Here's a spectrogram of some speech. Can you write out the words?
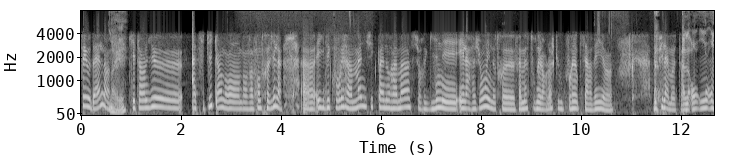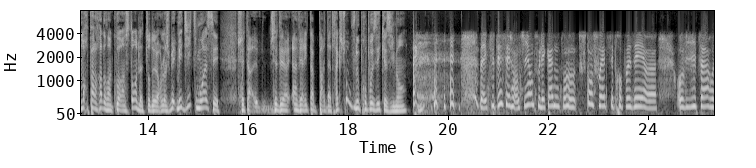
féodale Ouais. qui est un lieu atypique hein, dans, dans un centre-ville, euh, et y découvrir un magnifique panorama sur Guine et, et la région et notre fameuse tour de l'horloge que vous pourrez observer euh, depuis la motte. Alors, on, on en reparlera dans un court instant de la tour de l'horloge. Mais, mais dites-moi, c'est un, un véritable parc d'attractions que vous nous proposez quasiment? Bah écoutez, c'est gentil. En tous les cas, nous, tout ce qu'on souhaite, c'est proposer euh, aux visiteurs, aux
